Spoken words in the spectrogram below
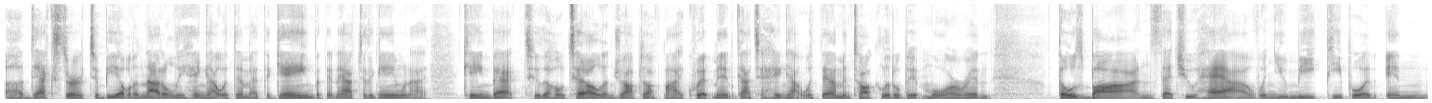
uh, Dexter to be able to not only hang out with them at the game, but then after the game, when I came back to the hotel and dropped off my equipment, got to hang out with them and talk a little bit more. And those bonds that you have when you meet people in, in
